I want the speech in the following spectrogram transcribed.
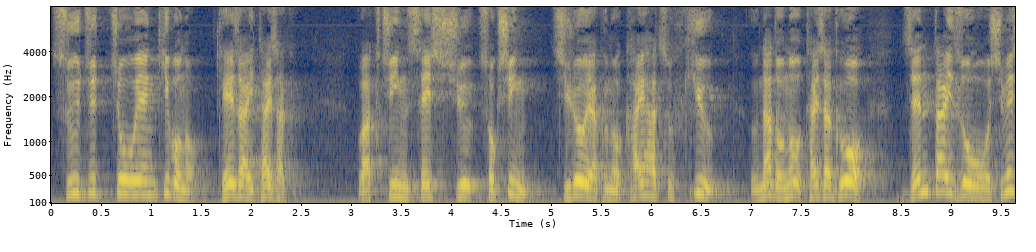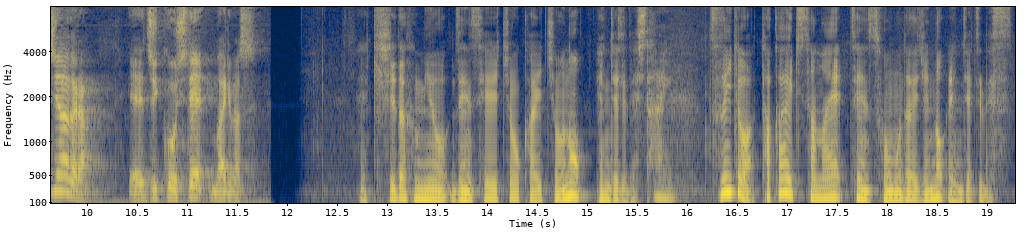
数十兆円規模の経済対策、ワクチン接種促進、治療薬の開発普及などの対策を全体像を示しながら、実行してまいります。岸田文雄前政調会長の演説でした。はい、続いては高市早苗前総務大臣の演説です。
